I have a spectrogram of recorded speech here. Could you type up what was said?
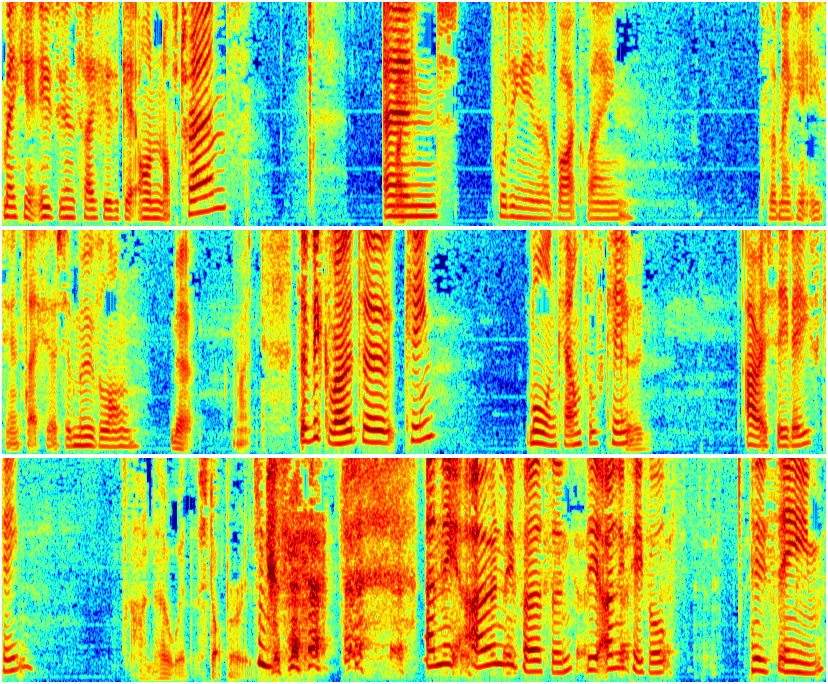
making it easier and safer to get on and off trams, and putting in a bike lane so making it easier and safer to move along. Yeah. Right. So Vic Roads are keen. Moreland Council's keen. Okay. RACV's keen. I know where the stopper is. And the only person, the only people who seem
